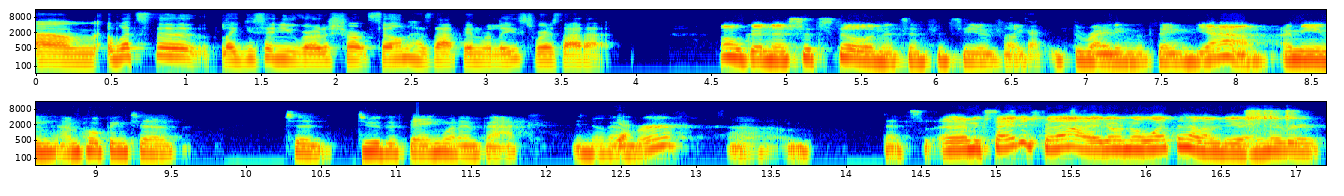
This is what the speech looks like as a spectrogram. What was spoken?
um what's the like you said you wrote a short film. Has that been released? Where's that at? Oh goodness, it's still in its infancy of like Okay. the writing the thing. Yeah. I mean, I'm hoping to to do the thing when I'm back in November. Um that's and I'm excited for that. I don't know what the hell I'm doing. I never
